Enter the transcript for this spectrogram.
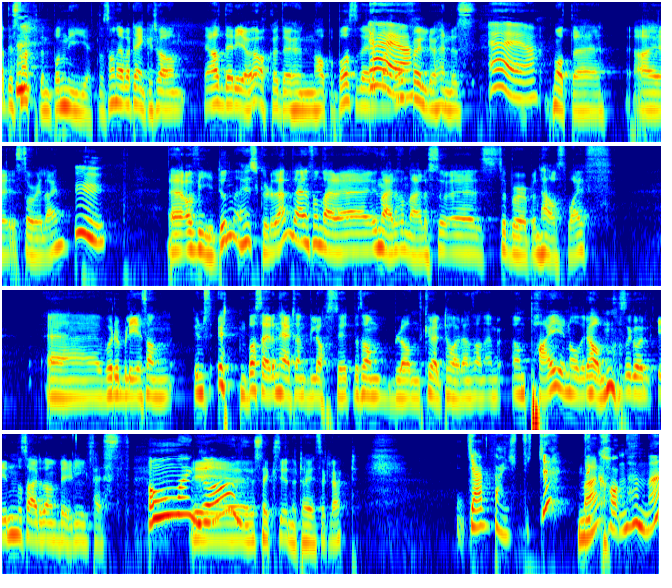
at de snakker om på nyhetene. og sånn. Jeg bare tenker sånn, ja, Dere gjør jo akkurat det hun hopper på, så dere Ja, ja, følger jo hennes Ja, ja, ja. på en måte, storyline. Mm. Eh, og videoen, husker du den? Det er en sånn der, hun er en sånn der eh, suburban housewife. Uh, hvor det blir sånn Utenpå ser hun helt sånn glossy ut med sånn blond, krøllete hår og en sånn en pai hun holder i hånden. Og så går hun inn, og så er det sånn vill fest. Oh my I god. eh, sexy undertøy, så klart. Jeg veit ikke. Nei. Det kan hende.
